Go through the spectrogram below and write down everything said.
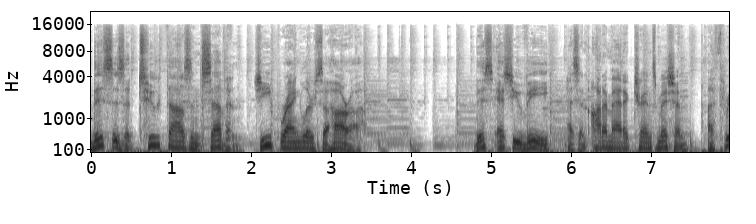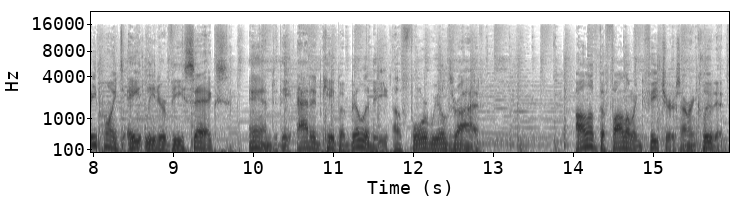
This is a 2007 Jeep Wrangler Sahara. This SUV has an automatic transmission, a 3.8-liter V6, and the added capability of four-wheel drive. All of the following features are included.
